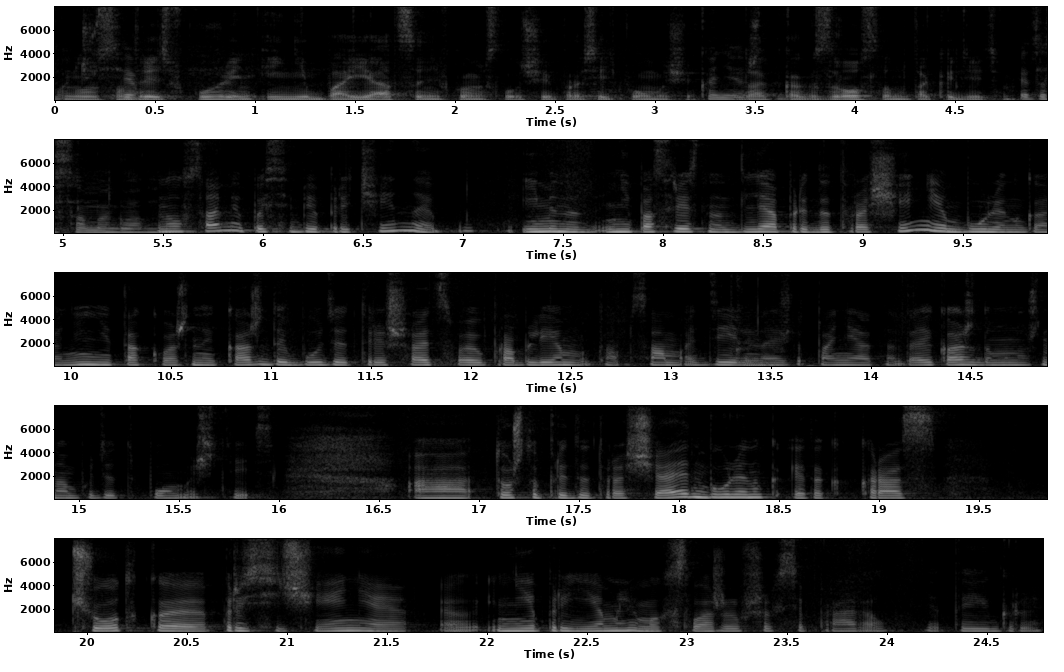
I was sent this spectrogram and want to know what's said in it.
помочь Нужно всем. смотреть в корень и не бояться ни в коем случае просить помощи. Конечно. Да, как взрослым, так и детям. Это самое главное. Но сами по себе причины, именно непосредственно для предотвращения буллинга, они не так важны. Каждый будет решать свою проблему там сам отдельно, Конечно. это понятно, да, и каждому нужна будет помощь здесь. А то, что предотвращает буллинг, это как раз четкое пресечение э, неприемлемых сложившихся правил этой игры.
